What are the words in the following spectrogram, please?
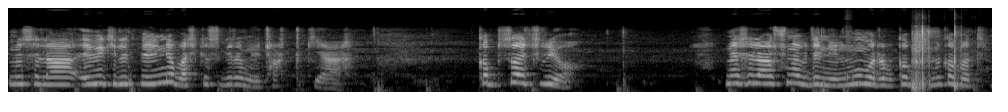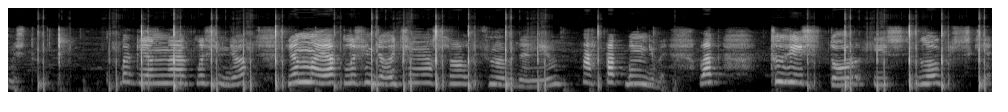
Mesela evi kilitleyince başkası giremiyor. Çarptık ya. Kapısı açılıyor. Mesela şuna bir deneyelim. Umarım kapısını kapatmıştım. Bak yanına yaklaşınca yanına yaklaşınca açılmazsa şuna bir deneyeyim. Heh, bak bunun gibi. Bak to his door is locked.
